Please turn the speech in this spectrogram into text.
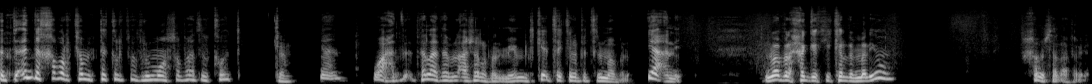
أنت عندك خبر كم التكلفة في المواصفات الكود؟ كم؟ يعني واحد ثلاثة بالعشرة في المية من تك- تكلفة المبنى يعني المبنى حقك يكلف مليون خمسة آلاف ريال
